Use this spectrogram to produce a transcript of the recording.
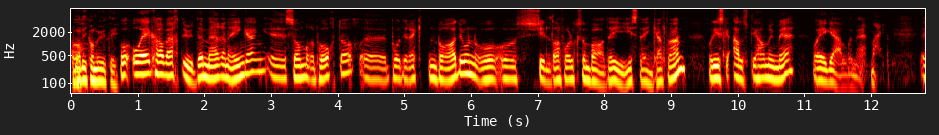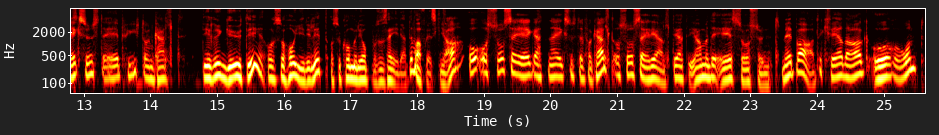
når de kommer uti. Og, og jeg har vært ute mer enn én en gang eh, som reporter eh, på direkten på radioen og, og skildra folk som bader i steinkaldt vann. Og de skal alltid ha meg med, og jeg er aldri med. Nei. Jeg syns det er pyton kaldt. De rygger uti, og så hoier de litt, og så kommer de opp og så sier de at det var friskt. Ja, og, og så sier jeg at nei, jeg syns det er for kaldt, og så sier de alltid at ja, men det er så sunt. Vi bader hver dag året rundt,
